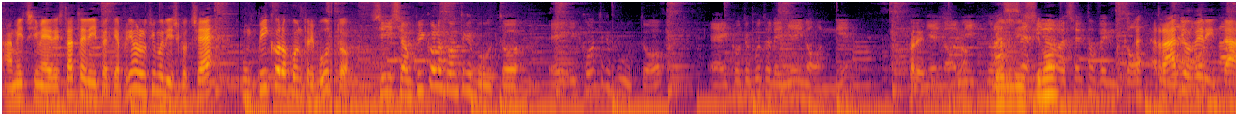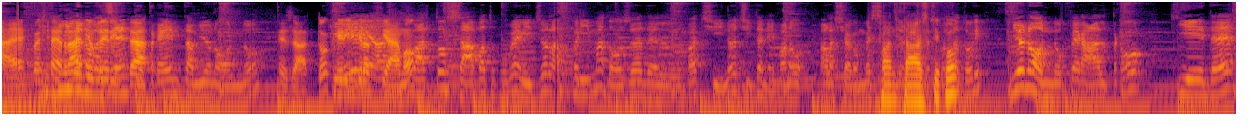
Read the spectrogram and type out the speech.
amici miei, restate lì perché prima dell'ultimo disco c'è un piccolo contributo. Sì, c'è un piccolo contributo. E il contributo è il contributo dei miei nonni. Prego. I miei nonni, classe Bellissimo. 1928. Radio Verità, nonna, eh, questa è Radio Verità. 1930 mio nonno. Esatto, che, Che ringraziamo. hanno fatto sabato pomeriggio la prima dose del vaccino e ci tenevano a lasciare un messaggio. Fantastico. Mio nonno, peraltro, chiede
